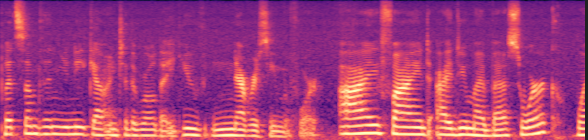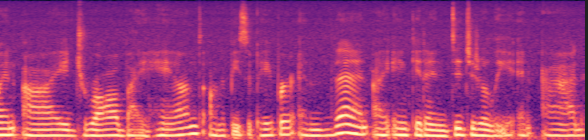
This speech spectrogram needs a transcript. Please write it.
put something unique out into the world that you've never seen before. I find I do my best work when I draw by hand on a piece of paper and then I ink it in digitally and add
